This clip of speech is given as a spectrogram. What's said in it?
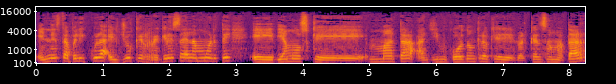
en esta película, el Joker regresa de la muerte, eh, digamos que mata a Jim Gordon, creo que lo alcanza a matar.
